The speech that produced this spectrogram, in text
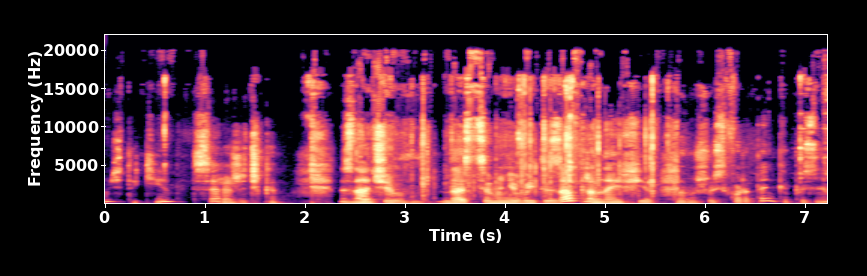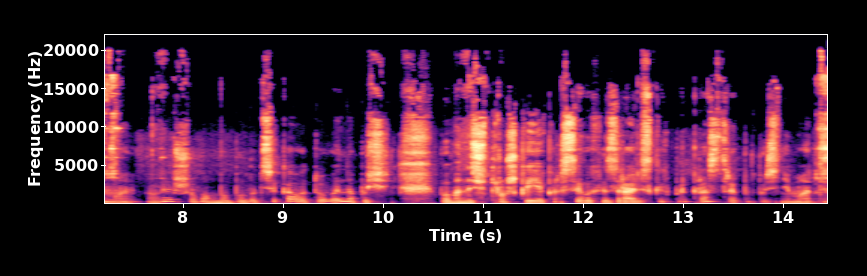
Ось такі сережечки. Не знаю, чи вдасться мені вийти завтра на ефір. Можливо, щось коротеньке познімаю. Але якщо вам би було цікаво, то ви напишіть. Бо в мене ще трошки є красивих ізраїльських прикрас, треба познімати.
